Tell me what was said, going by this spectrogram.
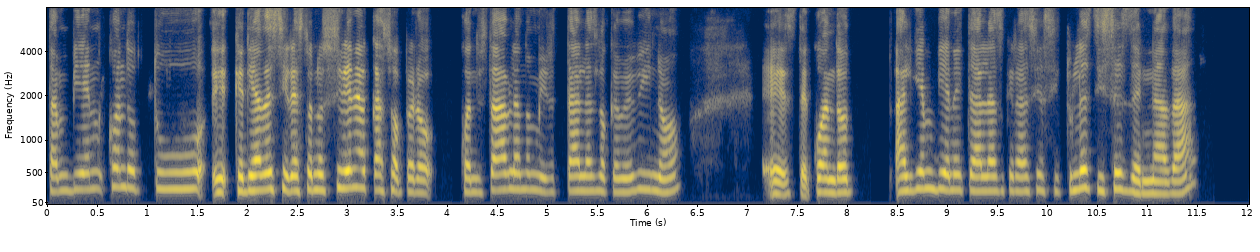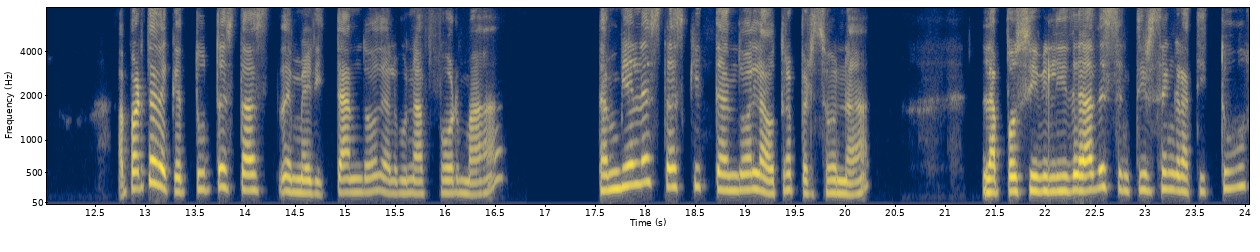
también cuando tú eh, quería decir esto, no sé si viene al caso, pero cuando estaba hablando Mirtalas, lo que me vino este, cuando alguien viene y te da las gracias y tú les dices de nada, aparte de que tú te estás demeritando de alguna forma, también le estás quitando a la otra persona la posibilidad de sentirse en gratitud.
